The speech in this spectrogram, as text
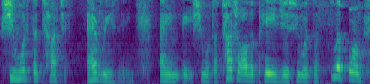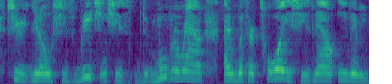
she wants to touch everything. And she wants to touch all the pages. She wants to flip them. She you know she's reaching she's moving around. And with her toys she's now even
